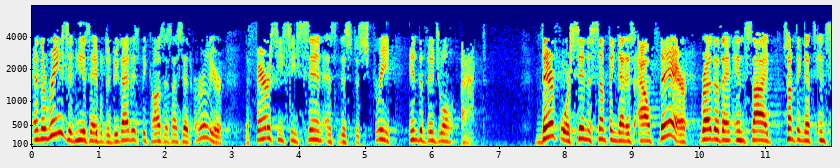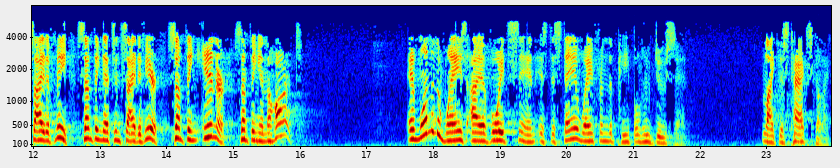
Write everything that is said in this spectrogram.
And the reason he is able to do that is because, as I said earlier, the Pharisee sees sin as this discrete individual act. Therefore, sin is something that is out there rather than inside, something that's inside of me, something that's inside of here, something inner, something in the heart. And one of the ways I avoid sin is to stay away from the people who do sin, like this tax collector.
